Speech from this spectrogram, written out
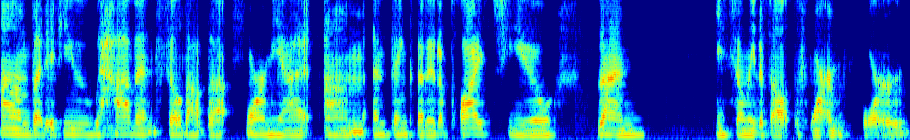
Um, but if you haven't filled out that form yet um, and think that it applies to you, then you still need to fill out the form for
